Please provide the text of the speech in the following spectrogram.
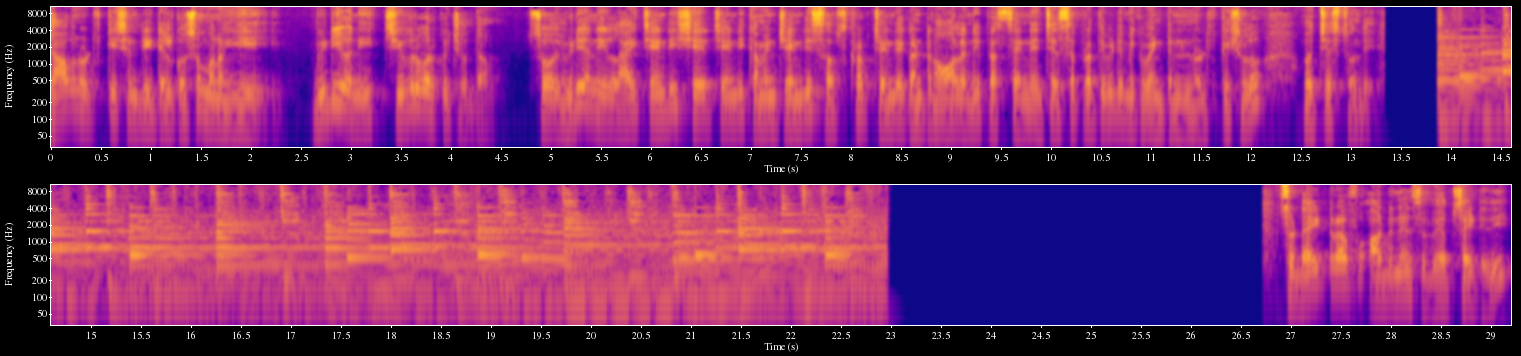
జాబ్ నోటిఫికేషన్ డీటెయిల్ కోసం మనం ఈ వీడియోని చివరి వరకు చూద్దాం. సో వీడియోని లైక్ చేయండి షేర్ చేయండి కమెంట్ చేయండి సబ్స్క్రైబ్ చేయండి గంటను ఆల్ అని ప్రెస్ చేయండి. నేను చేసే ప్రతి వీడియో మీకు వెంటనే నోటిఫికేషన్లో వచ్చేస్తుంది. So director of ordinance website ఇది.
